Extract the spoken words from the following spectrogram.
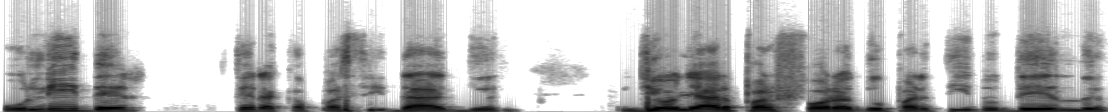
o líder ter a capacidade de olhar para fora do partido dele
